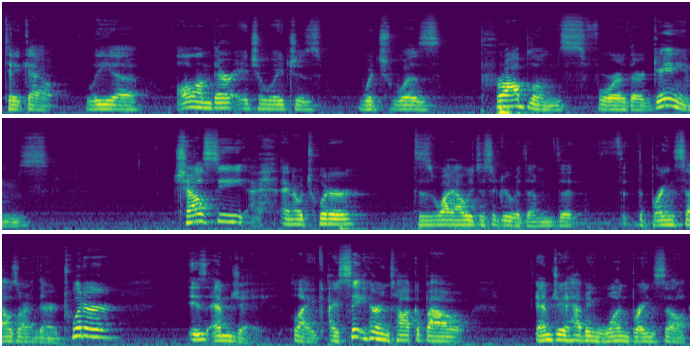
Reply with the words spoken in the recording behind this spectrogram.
take out Leah, all on their HOHs, which was problems for their games. Chelsie, I know Twitter. This is why I always disagree with them. The the, the brain cells aren't there. Twitter is MJ. Like I sit here and talk about MJ having one brain cell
